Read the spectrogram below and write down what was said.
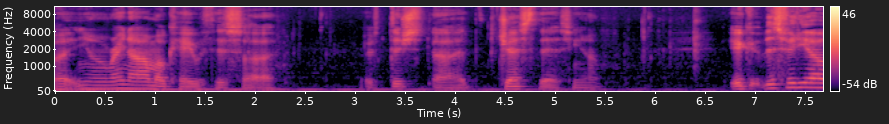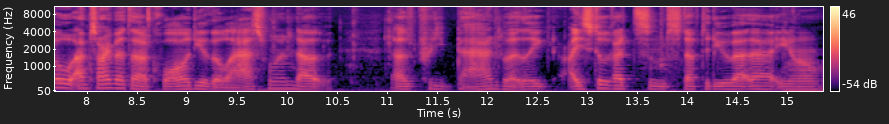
But you know, right now I'm okay with this uh with this uh just this, you know. It, this video, I'm sorry about the quality of the last one. That that was pretty bad, but like I still got some stuff to do about that, you know.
